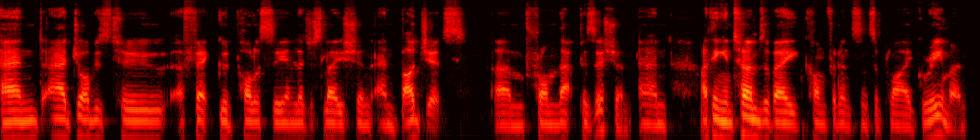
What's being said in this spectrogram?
And our job is to affect good policy and legislation and budgets um, from that position. And I think, in terms of a confidence and supply agreement,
